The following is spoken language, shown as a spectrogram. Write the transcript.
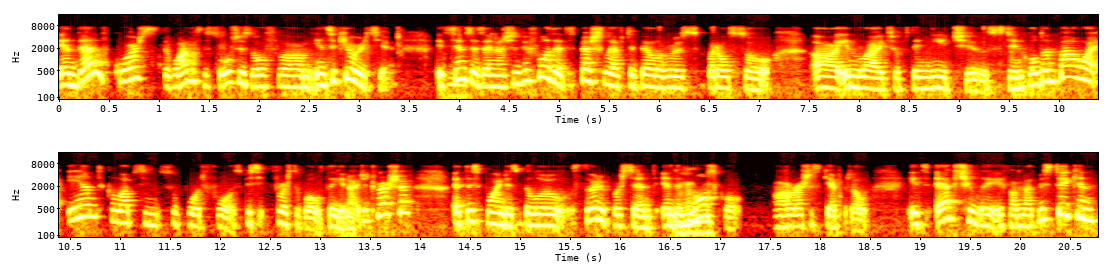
And that, of course, the one of the sources of um, insecurity. It mm. seems, as I mentioned before, that especially after Belarus, but also uh, in light of the need to sustain hold on power and collapsing support for, first of all, the United Russia, at this point it's below 30%, and in mm-hmm. Moscow, uh, Russia's capital, it's actually, if I'm not mistaken,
